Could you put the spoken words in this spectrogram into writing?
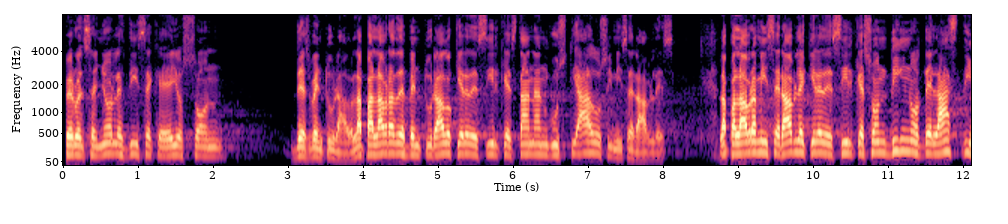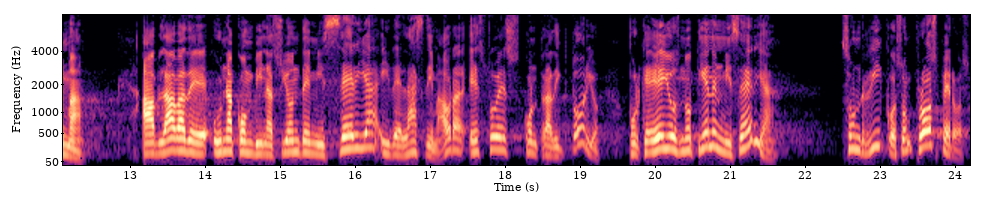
pero el Señor les dice que ellos son desventurados. La palabra desventurado quiere decir que están angustiados y miserables. La palabra miserable quiere decir que son dignos de lástima. Hablaba de una combinación de miseria y de lástima. Ahora, esto es contradictorio, porque ellos no tienen miseria. Son ricos, son prósperos,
